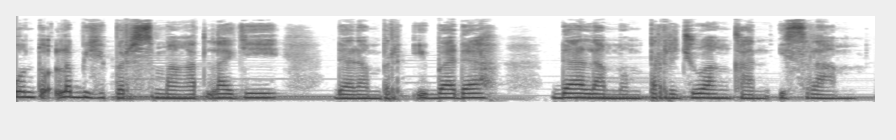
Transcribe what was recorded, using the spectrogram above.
untuk lebih bersemangat lagi dalam beribadah, dalam memperjuangkan Islam.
